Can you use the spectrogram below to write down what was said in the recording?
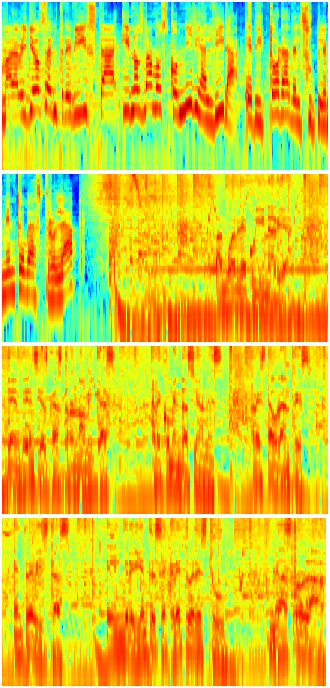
Maravillosa entrevista. Y nos vamos con Miriam Lira, editora del suplemento GastroLab. Vanguardia culinaria. Tendencias gastronómicas. Recomendaciones. Restaurantes. Entrevistas. El ingrediente secreto eres tú. GastroLab.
